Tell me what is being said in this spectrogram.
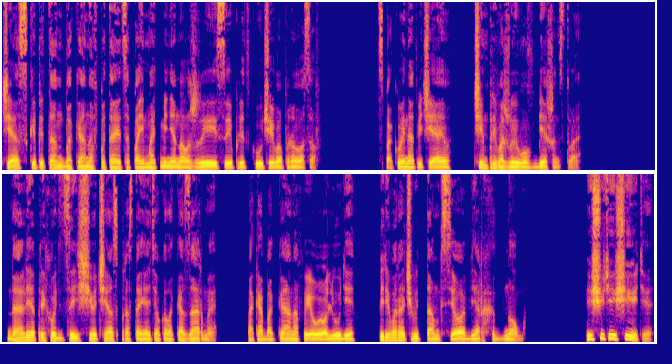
Час капитан Баканов пытается поймать меня на лжи и сыплет кучей вопросов. Спокойно отвечаю, чем привожу его в бешенство. Далее приходится еще час простоять около казармы, пока Баканов и его люди переворачивают там все вверх дном. Ищите, ищите.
